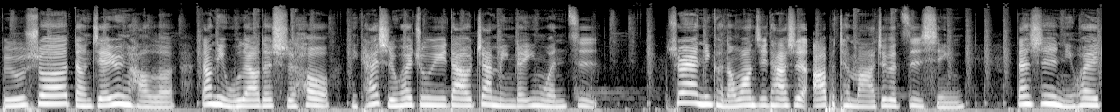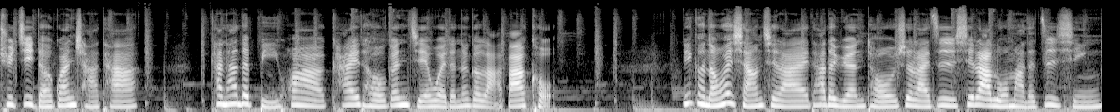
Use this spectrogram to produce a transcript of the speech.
比如说等捷运好了，当你无聊的时候，你开始会注意到站名的英文字，虽然你可能忘记它是 Optima 这个字形，但是你会去记得观察它，看它的笔画开头跟结尾的那个喇叭口，你可能会想起来它的源头是来自希腊罗马的字形。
